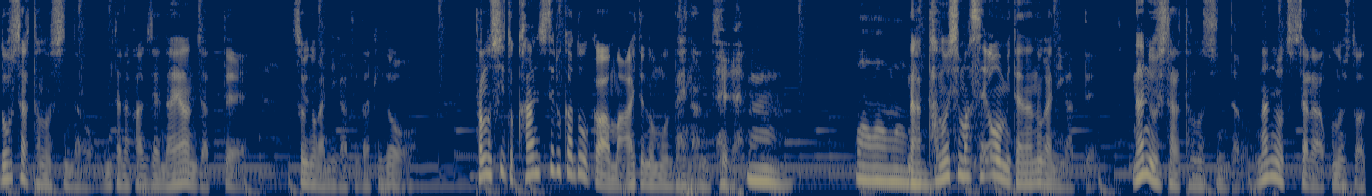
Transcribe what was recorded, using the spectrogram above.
どうしたら楽しいんだろうみたいな感じで悩んじゃってそういうのが苦手だけど楽しいと感じてるかどうかはまあ相手の問題なので。うん。まあまあまあまあ。なんか楽しませようみたいなのが苦手何をしたら楽しいんだろう？何をしたらこの人は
